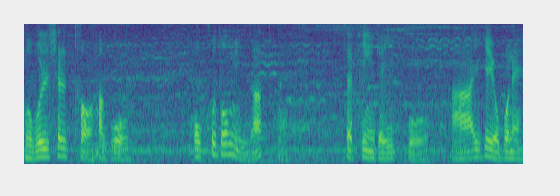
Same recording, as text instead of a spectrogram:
버블 쉘터하고 오크돔인가? 네, 세팅이 돼 있고. 아 이게 요번에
